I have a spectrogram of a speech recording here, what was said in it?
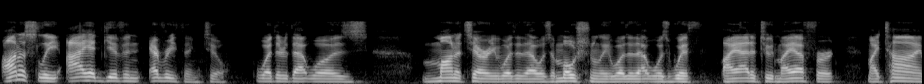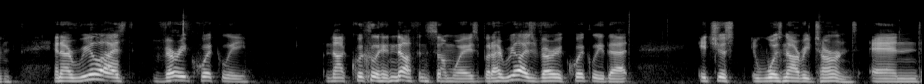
honestly, I had given everything to, whether that was monetary, whether that was emotionally, whether that was with my attitude, my effort, my time. And I realized very quickly, not quickly enough in some ways, but I realized very quickly that it just it was not returned. And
